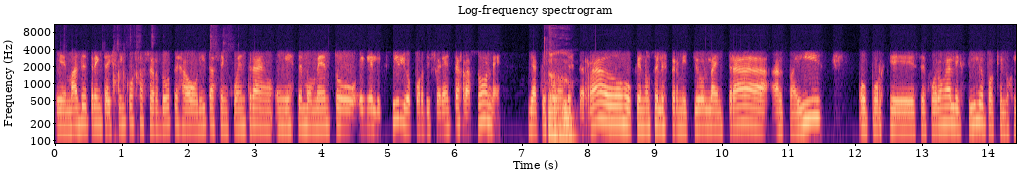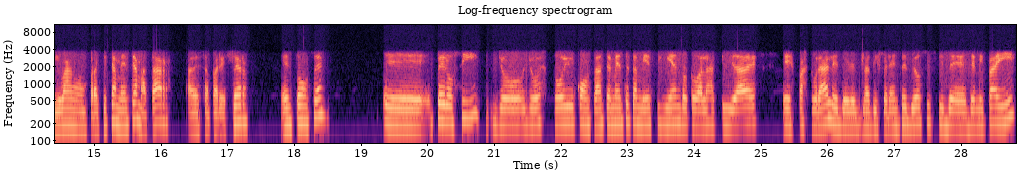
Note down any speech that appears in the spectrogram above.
eh, más de 35 sacerdotes ahorita se encuentran en este momento en el exilio por diferentes razones, ya que fueron desterrados o que no se les permitió la entrada al país o porque se fueron al exilio porque los iban prácticamente a matar, a desaparecer. Entonces, eh, pero sí, yo, yo estoy constantemente también siguiendo todas las actividades eh, pastorales de las diferentes diócesis de, de mi país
